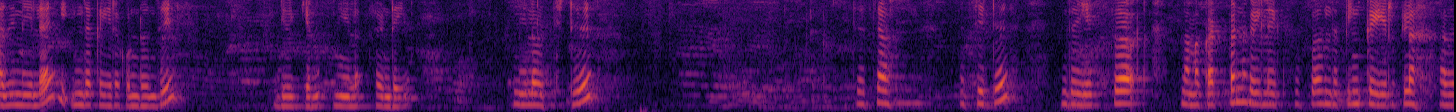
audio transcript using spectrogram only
அது மேலே இந்த கயிறை கொண்டு வந்து இப்படி வைக்கணும். மேலே ரெண்டையும். மேலே வச்சுட்டு சச்சா வச்சுட்டு இந்த எக்ஸா நம்ம கட் பண்ண கையில் எக்ஸஸாக இந்த பிங்க் கை இருக்குல்ல அதை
